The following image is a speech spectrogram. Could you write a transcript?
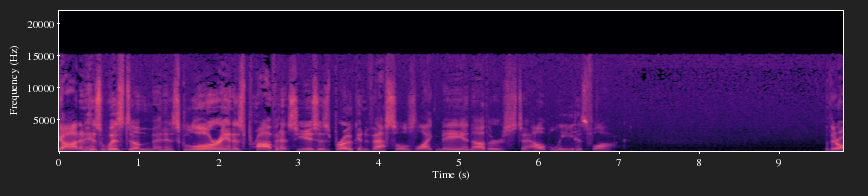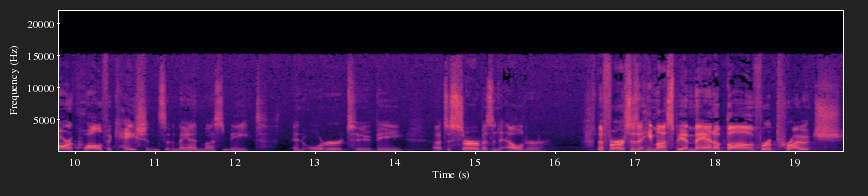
God, in His wisdom and His glory and His providence, uses broken vessels like me and others to help lead His flock. But there are qualifications that a man must meet in order to be uh, to serve as an elder. The first is that he must be a man above reproach.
